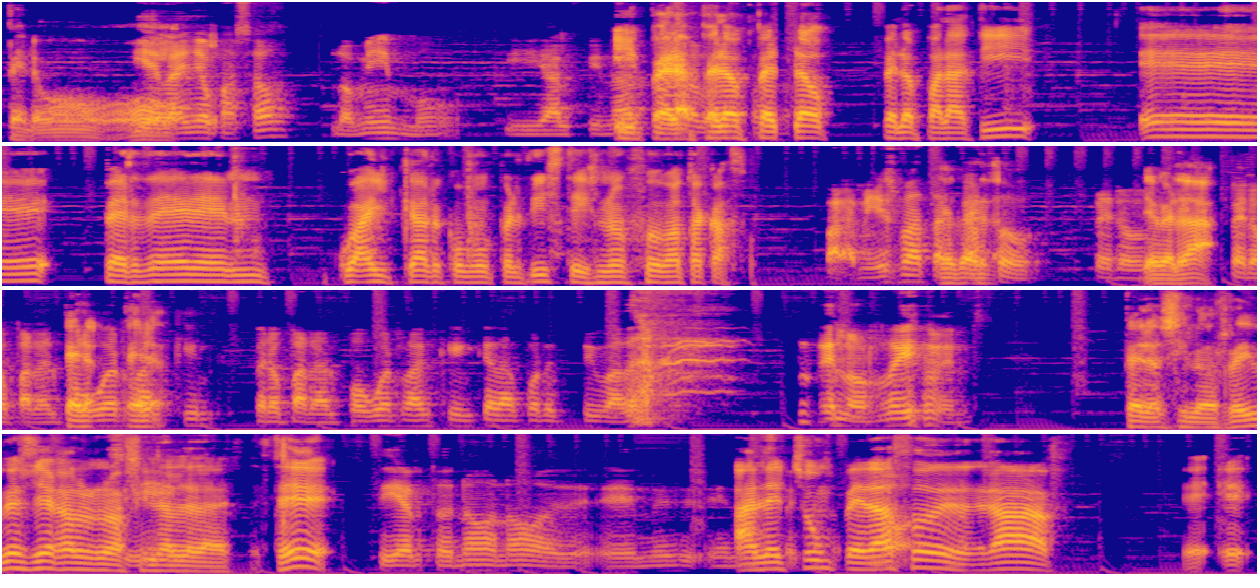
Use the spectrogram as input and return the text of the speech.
Pero. Y el año pasado, lo mismo. Y al final. Y pero, pero, pero, pero para ti, eh, perder en Wildcard como perdisteis no fue batacazo. Para mí es batacazo. Pero, De verdad. Pero para el Pero- Power pero- Ranking. Pero para el Power Ranking queda por encima de, de los Ravens. Pero si los Ravens llegaron a la Sí. final de la FC, Cierto, no, no. en- en han hecho un pedazo no. de draft. Eh, eh,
